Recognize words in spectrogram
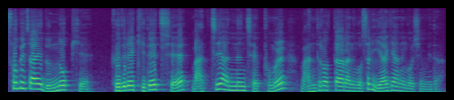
소비자의 눈높이에 그들의 기대치에 맞지 않는 제품을 만들었다라는 것을 이야기하는 것입니다.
